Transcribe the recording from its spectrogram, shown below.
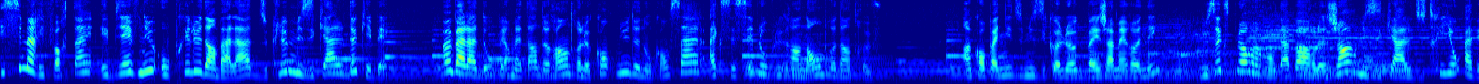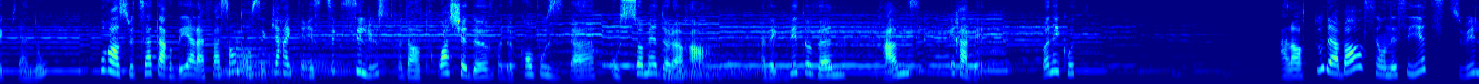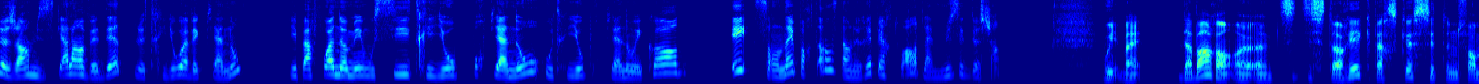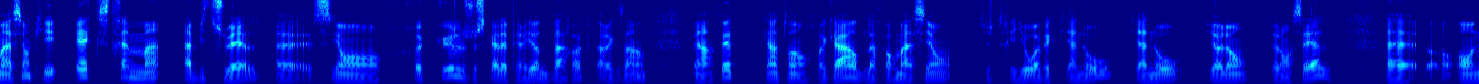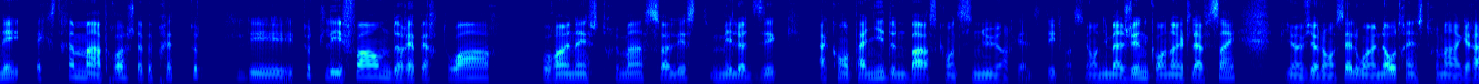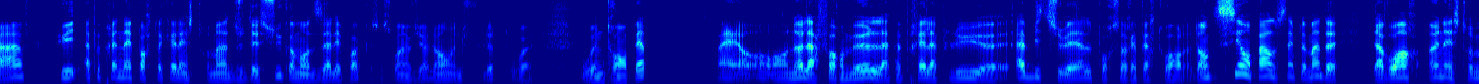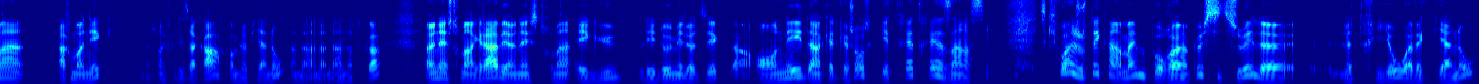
Ici Marie Fortin et bienvenue au Prélude en balade du Club musical de Québec, un balado permettant de rendre le contenu de nos concerts accessible au plus grand nombre d'entre vous. En compagnie du musicologue Benjamin René, nous explorerons d'abord le genre musical du trio avec piano, pour ensuite s'attarder à la façon dont ces caractéristiques s'illustrent dans trois chefs-d'œuvre de compositeurs au sommet de leur art, avec Beethoven, Brahms et Ravel. Bonne écoute! Alors, tout d'abord, si on essayait de situer le genre musical en vedette, le trio avec piano, qui est parfois nommé aussi trio pour piano ou trio pour piano et cordes, et son importance dans le répertoire de la musique de chambre. Oui, bien, d'abord, un, petit historique parce que c'est une formation qui est extrêmement habituelle. Euh, si on recule jusqu'à la période baroque, par exemple, bien, en fait, quand on regarde la formation du trio avec piano, piano, violon, violoncelle, euh, on est extrêmement proche d'à peu près toutes les, toutes les formes de répertoire pour un instrument soliste mélodique accompagné d'une basse continue en réalité. Si on imagine qu'on a un clavecin, puis un violoncelle ou un autre instrument grave, puis à peu près n'importe quel instrument du dessus, comme on disait à l'époque, que ce soit un violon, une flûte ou, euh, ou une trompette, ben, on a la formule à peu près la plus euh, habituelle pour ce répertoire-là. Donc, si on parle simplement d'avoir un instrument harmonique, un instrument qui fait des accords, comme le piano dans, notre cas, un instrument grave et un instrument aigu, les deux mélodiques, ben, on est dans quelque chose qui est très, très ancien. Ce qu'il faut ajouter quand même pour un peu situer le, trio avec piano,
